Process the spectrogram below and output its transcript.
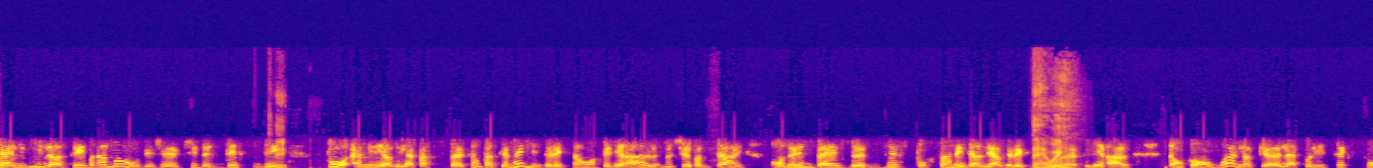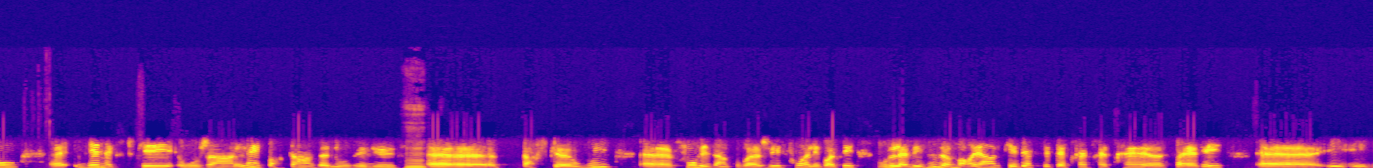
c'est à lui, là, c'est vraiment au DGEQ de décider Et- pour améliorer la participation, parce que même les élections fédérales, M. Robitaille, on a eu une baisse de 10 les dernières élections Ben oui. euh, fédérales. Donc, on voit là que la politique, faut euh, bien expliquer aux gens l'importance de nos élus, Mm. euh, parce que oui, euh, faut les encourager, faut aller voter. Vous l'avez vu, le Montréal, Québec, c'était très, très, très euh, serré. Euh, et, et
